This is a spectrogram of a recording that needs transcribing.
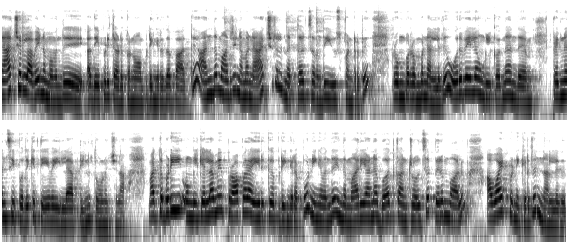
நேச்சுரலாகவே நம்ம வந்து அதை எப்படி தடுக்கணும் அப்படிங்கிறத பார்த்து அந்த மாதிரி நம்ம நேச்சுரல் மெத்தட்ஸை வந்து யூஸ் பண்ணுறது ரொம்ப ரொம்ப நல்லது. ஒருவேளை உங்களுக்கு வந்து அந்த ப்ரெக்னென்சி இப்போதைக்கு தேவையில்லை அப்படின்னு தோணுச்சுன்னா. மற்றபடி உங்களுக்கு எல்லாமே ப்ராப்பராக இருக்குது அப்படிங்கிறப்போ நீங்கள் வந்து இந்த மாதிரியான பர்த் கண்ட்ரோல்ஸை பெரும்பாலும் அவாய்ட் பண்ணிக்கிறது நல்லது.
